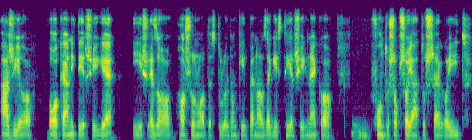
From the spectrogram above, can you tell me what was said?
Ázsia balkáni térsége, és ez a hasonlat, ez tulajdonképpen az egész térségnek a fontosabb sajátosságait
